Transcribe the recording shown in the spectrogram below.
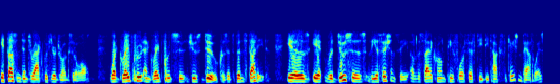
It doesn't interact with your drugs at all. What grapefruit and grapefruit juice do, because it's been studied, is it reduces the efficiency of the cytochrome P450 detoxification pathways,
